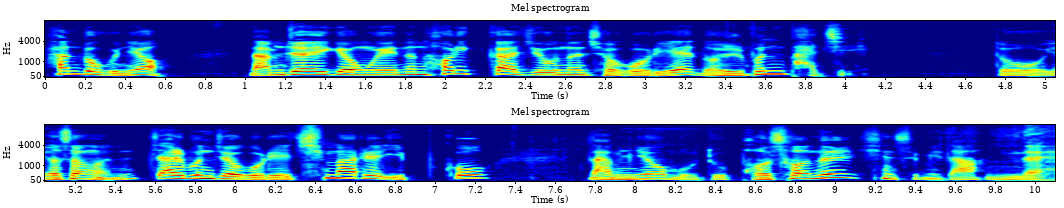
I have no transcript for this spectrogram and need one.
한복은요. 남자의 경우에는 허리까지 오는 저고리에 넓은 바지. 또 여성은 짧은 저고리에 치마를 입고 남녀 모두 버선을 신습니다. 네.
